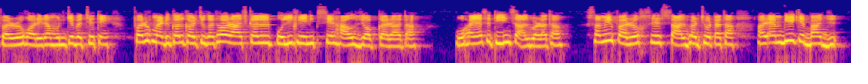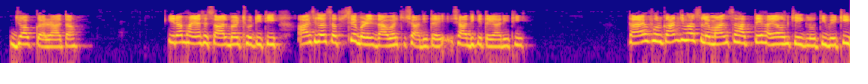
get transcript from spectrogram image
فروغ اور ارم، ان کے بچے تھے۔ فروغ میڈیکل کر چکا تھا اور آج کل پولی کلینک سے ہاؤس جاب کر رہا تھا۔ وہ حیا سے تین سال بڑا تھا۔ سمی فروغ سے سال بھر چھوٹا تھا اور ایم بی اے کے بعد جاب کر رہا تھا۔ ارم حیا سے سال بھر چھوٹی تھی۔ آج کل سب سے بڑے داور کی شادی شادی کی تیاری تھی۔ طائف فرقان کے بعد سلیمان صاحب تھے، حیا ان کی اکلوتی بیٹی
